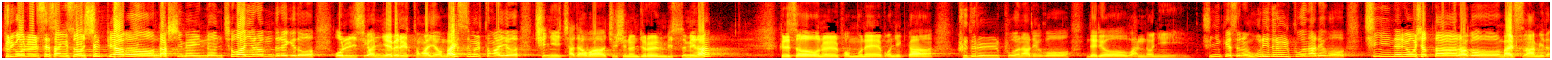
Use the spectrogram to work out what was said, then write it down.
그리고 오늘 세상에서 실패하고 낙심해 있는 저와 여러분들에게도 오늘 이 시간 예배를 통하여 말씀을 통하여 친히 찾아와 주시는 줄을 믿습니다. 그래서 오늘 본문에 보니까 그들을 구원하려고 내려왔노니 주님께서는 우리들을 구원하려고 친히 내려오셨다라고 말씀합니다.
